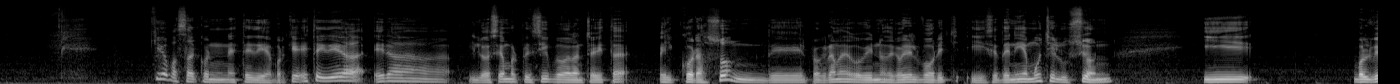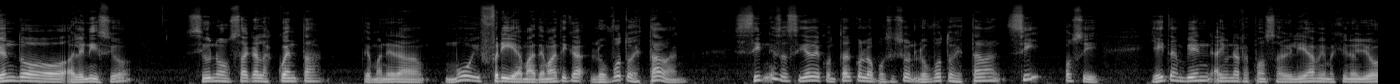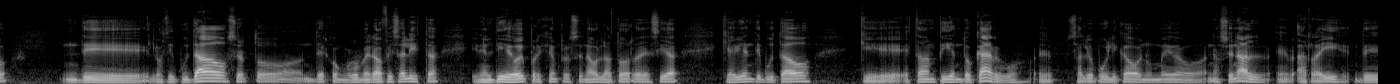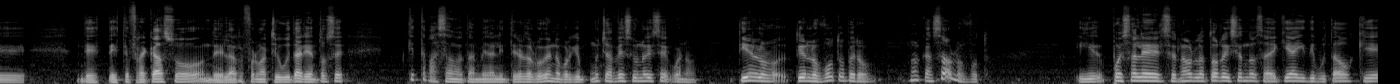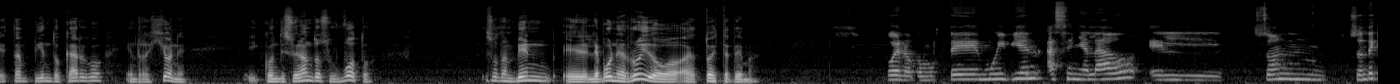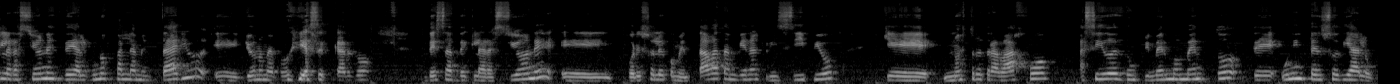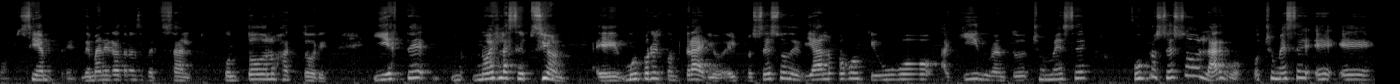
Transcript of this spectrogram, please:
¿Qué va a pasar con esta idea? Porque esta idea era, y lo decíamos al principio de la entrevista, el corazón del programa de gobierno de Gabriel Boric y se tenía mucha ilusión. Y volviendo al inicio, si uno saca las cuentas de manera muy fría, matemática, los votos estaban, sin necesidad de contar con la oposición, los votos estaban sí o sí. Y ahí también hay una responsabilidad, me imagino yo, de los diputados, ¿cierto?, del conglomerado oficialista. En el día de hoy, por ejemplo, el senador La Torre decía que habían diputados que estaban pidiendo cargos. Eh, salió publicado en un medio nacional eh, a raíz de, este fracaso de la reforma tributaria. Entonces, ¿qué está pasando también al interior del gobierno? Porque muchas veces uno dice, bueno, tienen los, tienen los votos, pero no alcanzaron los votos. Y después sale el senador Latorre diciendo, ¿sabe qué? Hay diputados que están pidiendo cargos en regiones y condicionando sus votos. Eso también eh, le pone ruido a todo este tema. Bueno, como usted muy bien ha señalado, son, son declaraciones de algunos parlamentarios. Eh, yo no me podría hacer cargo de esas declaraciones. Eh, por eso le comentaba también al principio que nuestro trabajo ha sido desde un primer momento de un intenso diálogo, siempre, de manera transversal, con todos los actores. Y este no es la excepción, eh, muy por el contrario, el proceso de diálogo que hubo aquí durante ocho meses fue un proceso largo. Ocho meses es,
